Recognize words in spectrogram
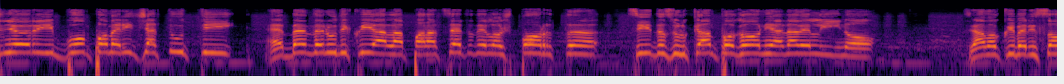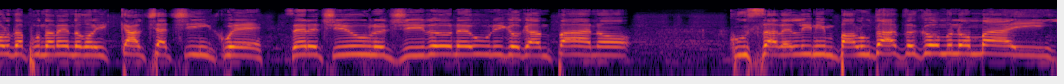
signori, buon pomeriggio a tutti e benvenuti qui al Palazzetto dello Sport, SID sul campo Goni ad Avellino. Siamo qui per il solito appuntamento con il calcio a 5, Serie C1, girone unico campano, Custa Avellino impalutato come non mai,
